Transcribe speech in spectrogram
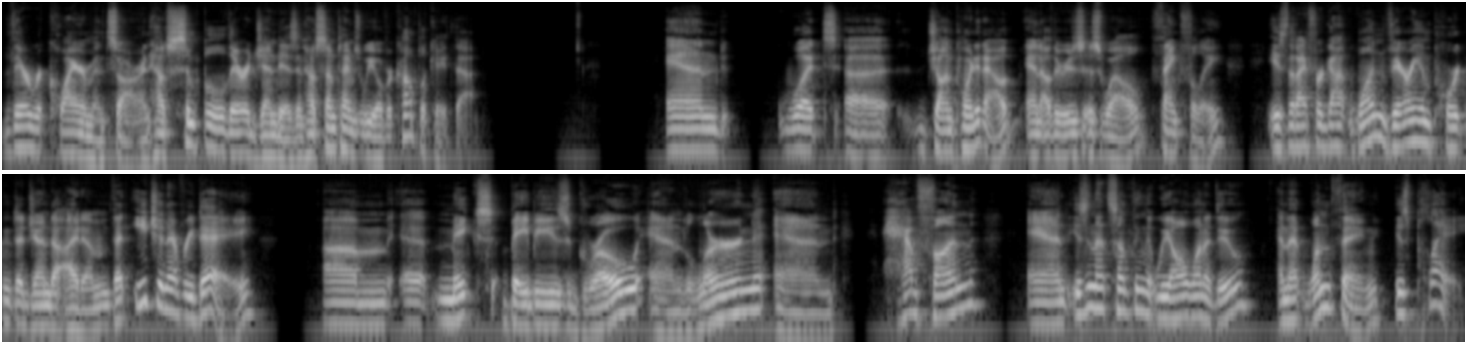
their requirements are and how simple their agenda is and how sometimes we overcomplicate that. And what uh, John pointed out, and others as well, thankfully, is that I forgot one very important agenda item that each and every day um, uh, makes babies grow and learn and have fun. And isn't that something that we all want to do? And that one thing is play.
